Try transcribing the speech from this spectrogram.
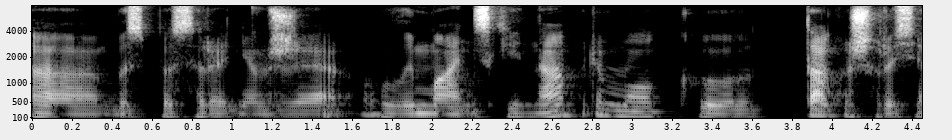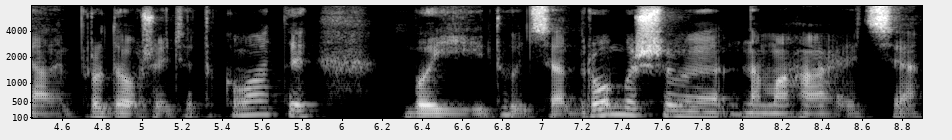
е, безпосередньо вже Лиманський напрямок. Е, Також росіяни продовжують атакувати. Бої йдуть за Дробишеве, намагаються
